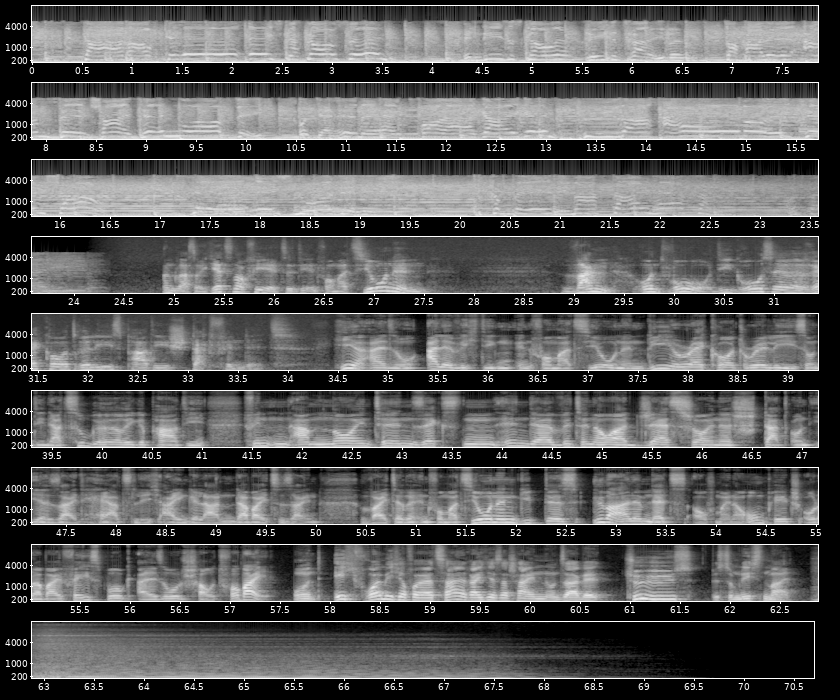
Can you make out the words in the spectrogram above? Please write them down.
Was euch jetzt noch fehlt, sind die Informationen, wann und wo die große Record-Release-Party stattfindet. Hier also alle wichtigen Informationen. Die Record Release und die dazugehörige Party finden am 9.6. in der Wittenauer Jazzscheune statt und ihr seid herzlich eingeladen dabei zu sein. Weitere Informationen gibt es überall im Netz auf meiner Homepage oder bei Facebook, also schaut vorbei. Und ich freue mich auf euer zahlreiches Erscheinen und sage Tschüss, bis zum nächsten Mal.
